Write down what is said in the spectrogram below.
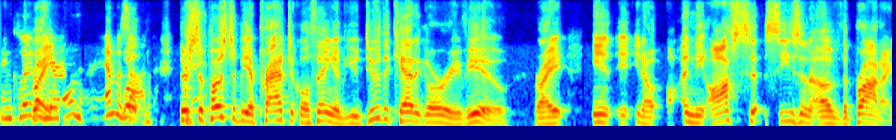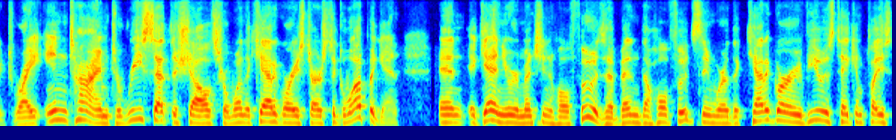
including right. your owner amazon. Well, there's supposed to be a practical thing. If you do the category review right in you know in the off season of the product right in time to reset the shelves for when the category starts to go up again and again you were mentioning whole foods i've been the whole foods thing where the category review is taking place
